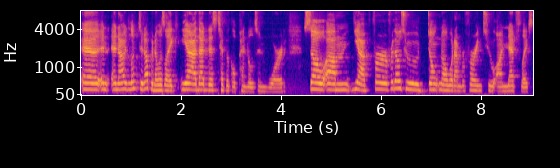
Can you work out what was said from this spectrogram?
And, and, I looked it up and it was like, yeah, that is typical Pendleton Ward. So um, yeah, for for those who don't know what I'm referring to on Netflix,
